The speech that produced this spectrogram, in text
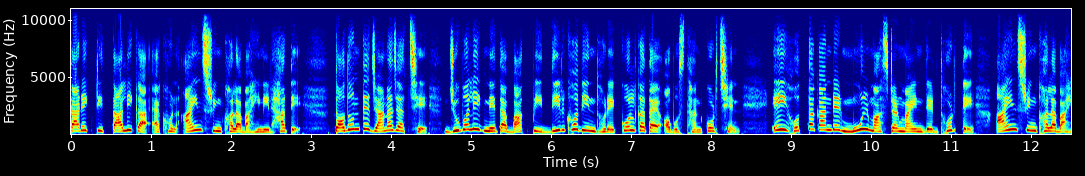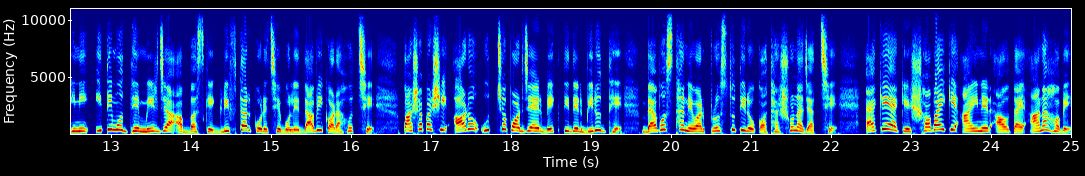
তার একটি তালিকা এখন আইন শৃঙ্খলা বাহিনীর হাতে। তদন্তে জানা যাচ্ছে, যুবলীগ নেতা বাপ্পি দীর্ঘদিন ধরে কলকাতায় অবস্থান করছেন। এই হত্যাকাণ্ডের মূল মাস্টারমাইন্ডদের ধরতে আইন শৃঙ্খলা বাহিনী ইতিমধ্যে মির্জা আব্বাসকে গ্রেফতার করেছে বলে দাবি করা হচ্ছে। পাশাপাশি আরও উচ্চ পর্যায়ের ব্যক্তিদের বিরুদ্ধে ব্যবস্থা নেওয়ার প্রস্তুতিরও কথা শোনা যাচ্ছে। একে একে সবাইকে আইনের আওতায় আনা হবে,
